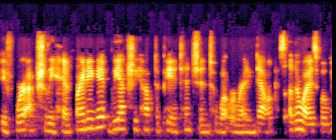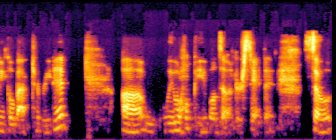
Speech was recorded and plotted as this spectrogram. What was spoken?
if we're actually handwriting it we actually have to pay attention to what we're writing down because otherwise when we go back to read it uh, we won't be able to understand it. So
